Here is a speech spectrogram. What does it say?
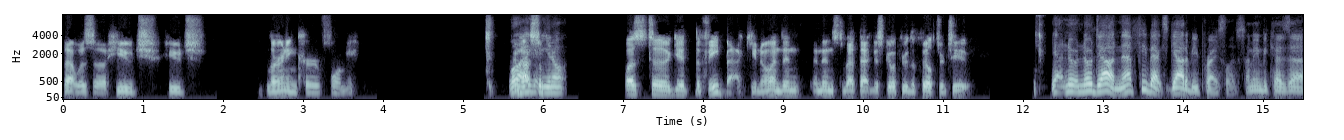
that was a huge, huge learning curve for me. Well, I, you know, was to get the feedback, you know, and then and then let that just go through the filter too. Yeah, no, no doubt, and that feedback's got to be priceless. I mean, because uh,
